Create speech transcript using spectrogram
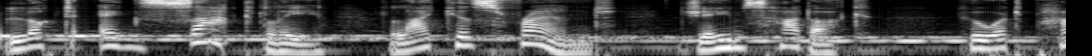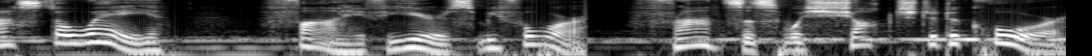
looked exactly like his friend James Haddock, who had passed away five years before. Francis was shocked to the core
